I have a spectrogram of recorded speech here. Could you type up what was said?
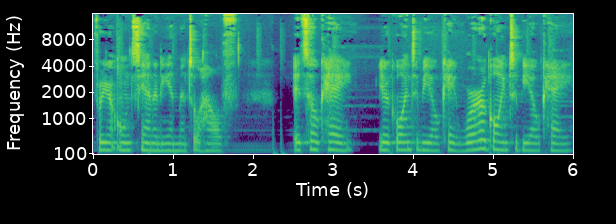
for your own sanity and mental health. It's okay. You're going to be okay. We're going to be okay.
